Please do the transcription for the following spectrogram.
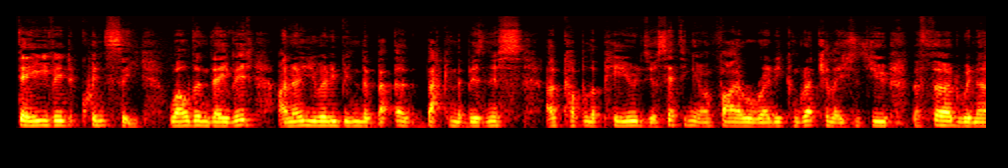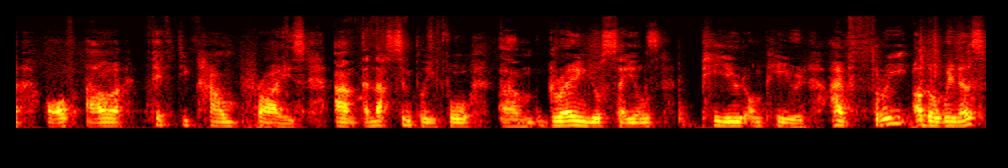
David Quincy. Well done, David. I know you've only been the ba uh, back in the business a couple of periods. You're setting it on fire already. Congratulations to you, the third winner of our £50 prize. Um, and that's simply for um, growing your sales period on period. I have three other winners,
